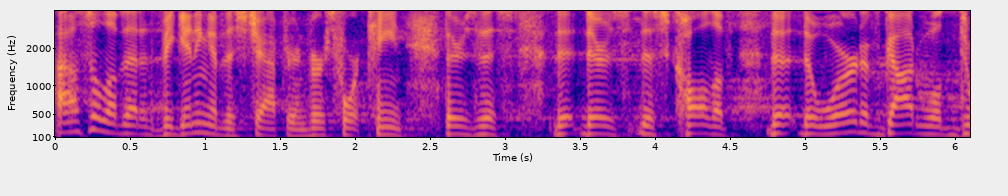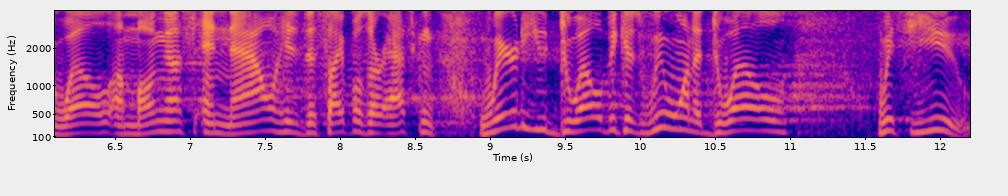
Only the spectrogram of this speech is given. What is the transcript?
I also love that at the beginning of this chapter in verse 14, there's this, there's this call of the, the word of God will dwell among us. And now his disciples are asking, Where do you dwell? Because we want to dwell with you.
